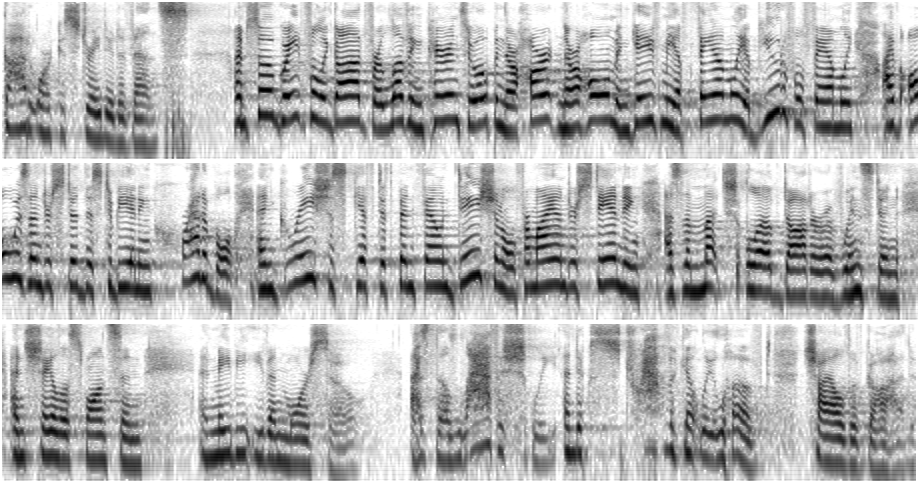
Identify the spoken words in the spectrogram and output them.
God orchestrated events. I'm so grateful to God for loving parents who opened their heart and their home and gave me a family, a beautiful family. I've always understood this to be an incredible and gracious gift. It's been foundational for my understanding as the much loved daughter of Winston and Shayla Swanson and maybe even more so, as the lavishly and extravagantly loved child of God.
